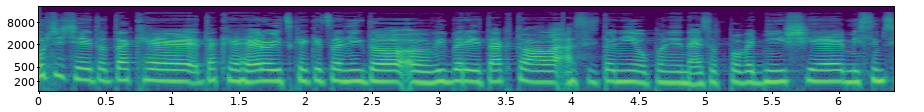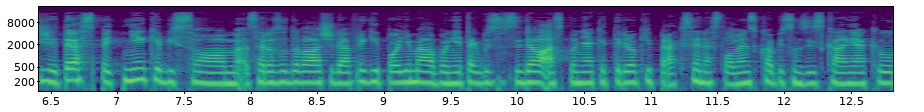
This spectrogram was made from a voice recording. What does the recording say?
určite je to také, také heroické, keď sa niekto uh, vyberie takto, ale asi to nie je úplne najzodpovednejšie. Myslím si, že teraz spätne, keby som sa rozhodovala, či do Afriky pôjdem alebo nie, tak by som si dala aspoň nejaké 3 roky praxe na Slovensku, aby som získala nejakú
